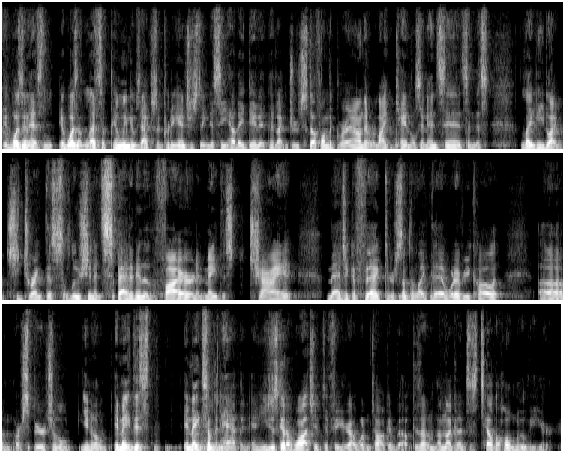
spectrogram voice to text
it wasn't as it wasn't less appealing. It was actually pretty interesting to see how they did it. They like drew stuff on the ground. They were lighting candles and incense, and this lady like she drank this solution and spat it into the fire, and it made this giant magic effect or something like that, whatever you call it, um, or spiritual. You know, it made this it made something happen, and you just got to watch it to figure out what I'm talking about because I'm not going to just tell the whole movie here.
